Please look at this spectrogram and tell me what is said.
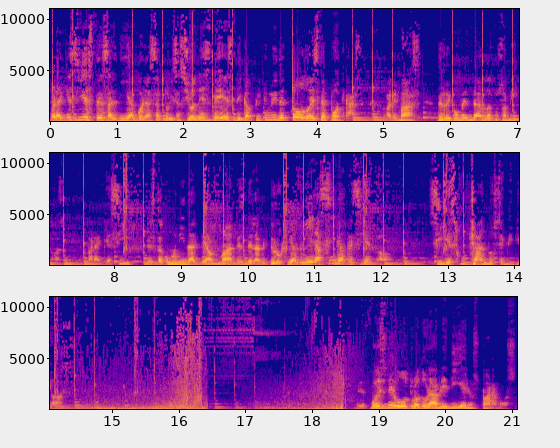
para que sí estés al día con las actualizaciones de este capítulo y de todo este podcast. Además de recomendarla a tus amigos, para que así esta comunidad de amantes de la mitología griega siga creciendo. Sigue escuchándose, mi Dios. Después de otro adorable día en los páramos,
